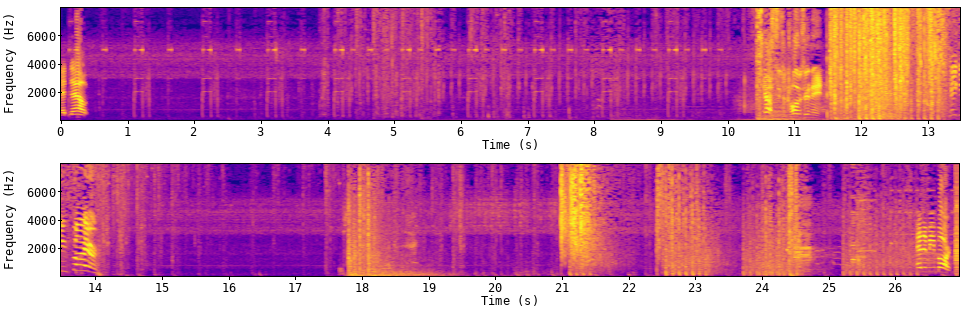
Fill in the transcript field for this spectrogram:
Heading out. Gas is closing in. Taking fire! Let's see what's going on. Enemy marked.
